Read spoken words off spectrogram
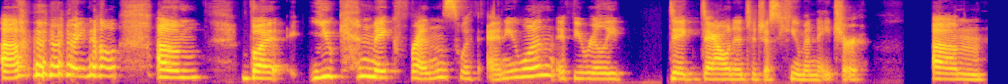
uh, right now. Um, but you can make friends with anyone if you really dig down into just human nature. Um,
